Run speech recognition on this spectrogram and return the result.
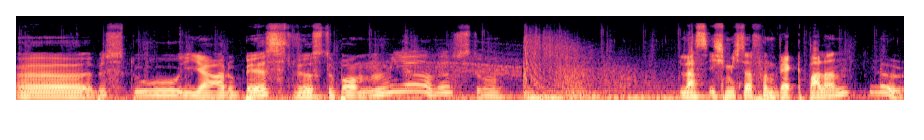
Äh, bist du? Ja, du bist. Wirst du bomben? Ja, wirst du. Lass ich mich davon wegballern? Nö.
